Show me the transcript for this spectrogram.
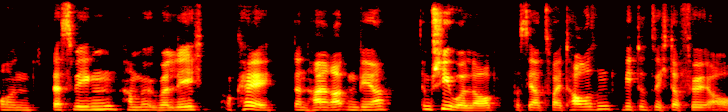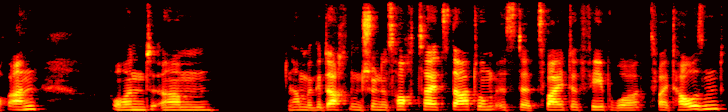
Und deswegen haben wir überlegt, okay, dann heiraten wir im Skiurlaub. Das Jahr 2000 bietet sich dafür ja auch an. Und ähm, haben wir gedacht, ein schönes Hochzeitsdatum ist der 2. Februar 2000.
